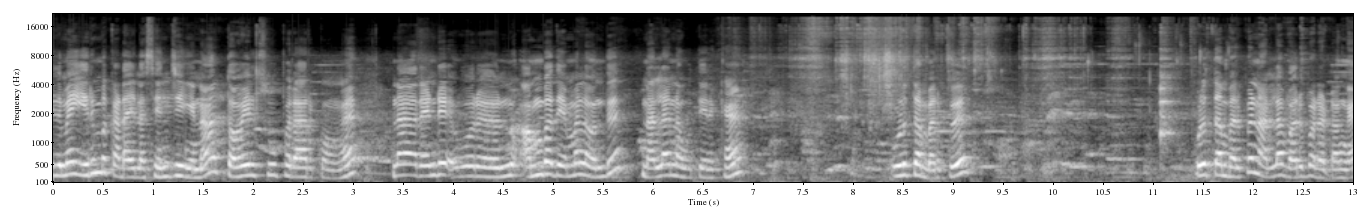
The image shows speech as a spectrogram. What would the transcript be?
இதுமாதிரி இரும்பு கடாயில் செஞ்சீங்கன்னா துவையல் சூப்பராக இருக்குங்க. நான் ரெண்டு ஒரு ஐம்பது எம்எல் வந்து நல்லெண்ணெய் ஊற்றிருக்கேன் உளுத்தம்பருப்பு. உளுத்தம்பருப்பு நல்லா வறுபடட்டோங்க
